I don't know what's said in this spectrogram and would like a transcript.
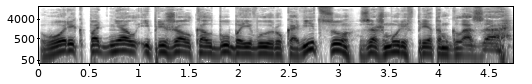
Ворик поднял и прижал к колбу боевую рукавицу, зажмурив при этом глаза.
